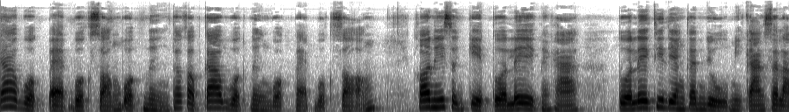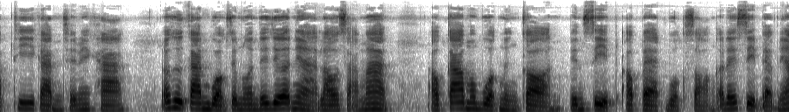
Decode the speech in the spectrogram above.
9บวก8บวก2บวก1เท่ากับ9บวก1บวก8บวก2ข้อนี้สังเกตตัวเลขนะคะ ตัวเลขที่เรียงกันอยู่มีการสลับที่กันใช่ไหมคะ ก็คือการบวกจำนวนเยอะๆเนี่ยเราสามารถ เอา 9 มาบวก 1 ก่อน เป็น 10 เอา 8 บวก 2 ก็ได้ 10 แบบนี้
